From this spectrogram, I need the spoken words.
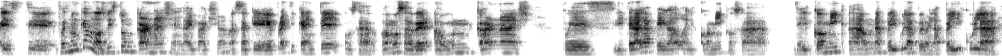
este, pues nunca hemos visto un Carnage en live action, o sea que prácticamente, o sea, vamos a ver a un Carnage, pues literal apegado al cómic, o sea, del cómic a una película, pero en la película,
